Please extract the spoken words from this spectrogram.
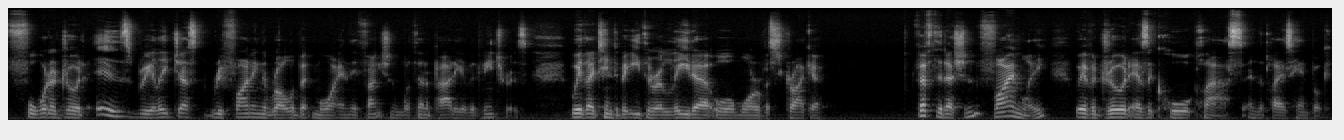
for what a druid is, really, just refining the role a bit more and their function within a party of adventurers, where they tend to be either a leader or more of a striker. Fifth edition, finally, we have a druid as a core class in the player's handbook.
